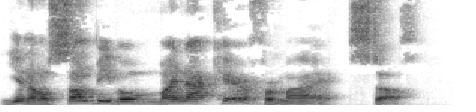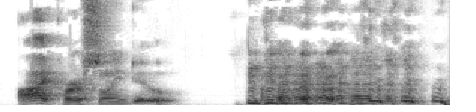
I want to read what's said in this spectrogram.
you know, some people might not care for my stuff. I personally do.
